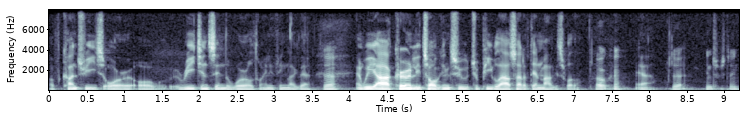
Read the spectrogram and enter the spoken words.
of countries or or regions in the world or anything like that. Yeah. And we are currently talking to to people outside of Denmark as well. Okay. Yeah. Yeah, interesting.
